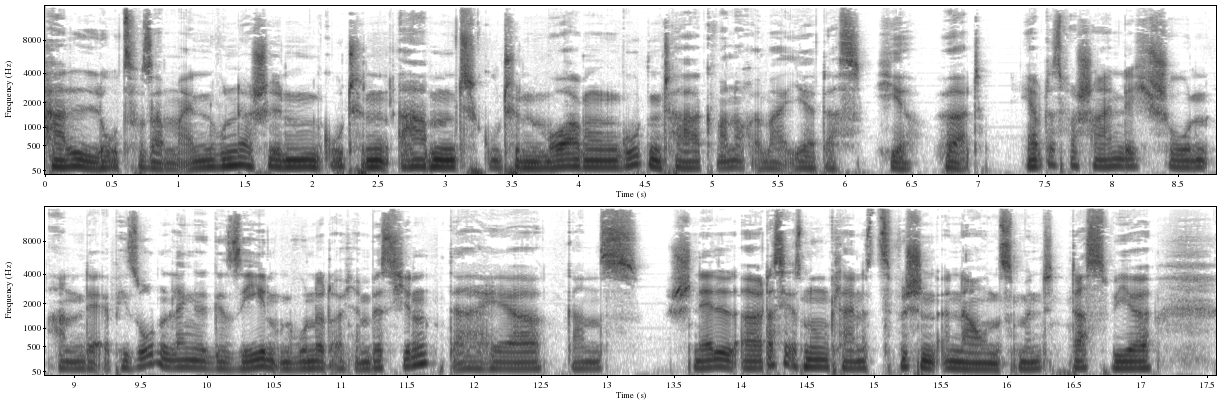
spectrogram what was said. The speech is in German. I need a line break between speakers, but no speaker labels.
Hallo zusammen, einen wunderschönen guten Abend, guten Morgen, guten Tag, wann auch immer ihr das hier hört. Ihr habt es wahrscheinlich schon an der Episodenlänge gesehen und wundert euch ein bisschen. Daher ganz schnell, äh, das hier ist nur ein kleines Zwischenannouncement, dass wir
